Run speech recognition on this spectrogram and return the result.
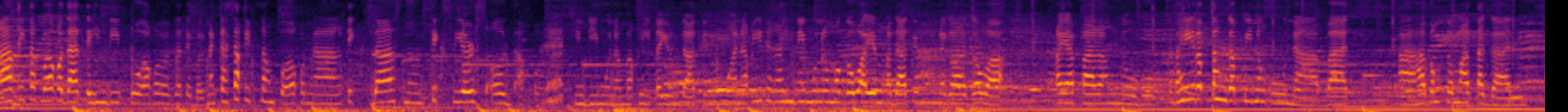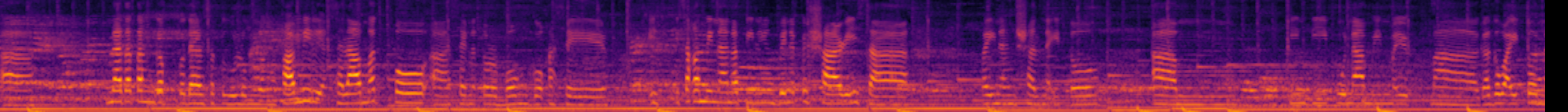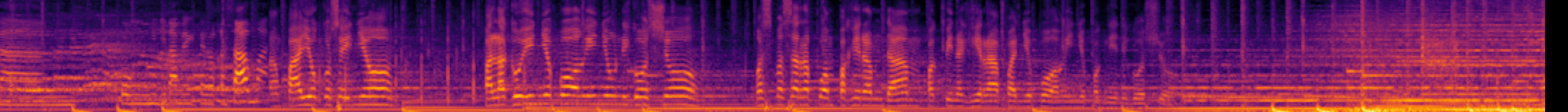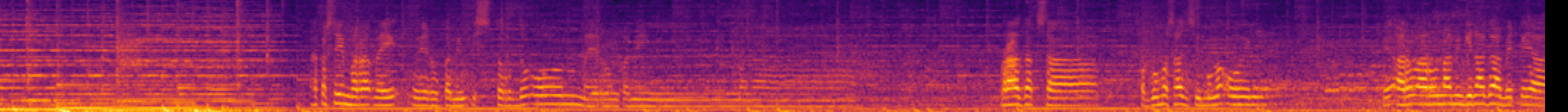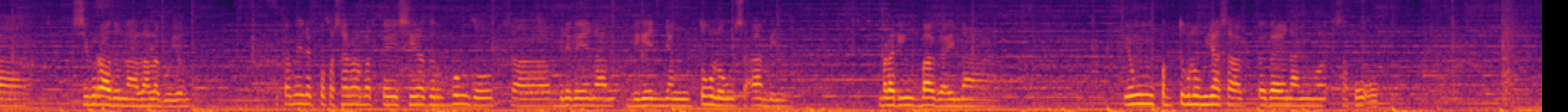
ako dati, hindi po ako dati ba, nagkasakit lang po ako ng tikdas nung 6 years old ako. Hindi mo na makita yung dati mong mga nakita, hindi mo na magawa yung mga dati mong nagagawa. Kaya parang no hope. Mahirap tanggapin nung una, but ah, habang tumatagal, ah, natatanggap ko dahil sa tulong ng family. Salamat po, ah, Senator Bongo, kasi is- isa kami na napili yung beneficiary sa financial na ito. Um, hindi po namin may, magagawa ito ng kung hindi namin kayo kasama. Ang payo ko sa inyo, palaguin nyo po ang inyong negosyo. Mas masarap po ang pakiramdam pag pinaghirapan nyo po ang inyong pagninegosyo. Ah, kasi mara, may, mayroon kaming store doon, mayroon kaming product sa pagmamassage, yung mga oil. Kaya araw-araw namin ginagamit, kaya sigurado na lalago yun. Kami nagpapasalamat kay Senator Bongo sa binigay na, bigay niyang tulong sa amin. Malaking bagay na yung pagtulong niya sa kagaya namin sa co-op.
